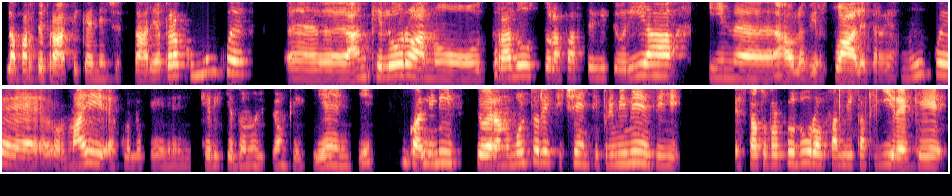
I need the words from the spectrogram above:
la parte pratica è necessaria, però comunque eh, anche loro hanno tradotto la parte di teoria in eh, aula virtuale, perché comunque ormai è quello che, che richiedono di più anche i clienti. Comunque all'inizio erano molto reticenti, i primi mesi è stato proprio duro fargli capire che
